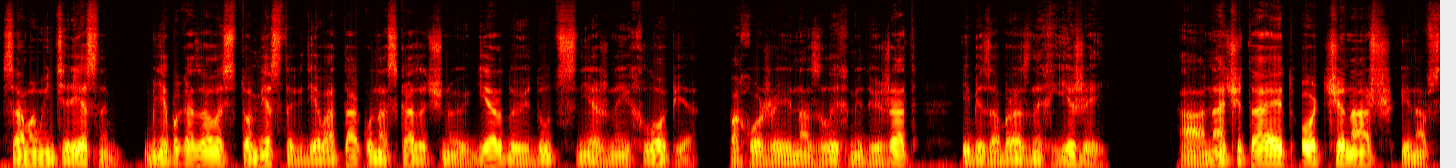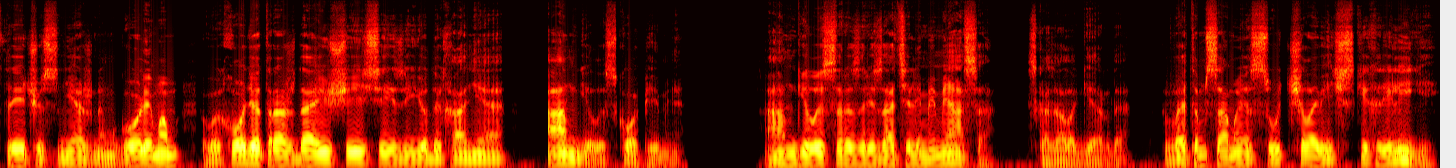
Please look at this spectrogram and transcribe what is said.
Самым интересным мне показалось то место, где в атаку на сказочную Герду идут снежные хлопья, похожие на злых медвежат и безобразных ежей. А она читает «Отче наш», и навстречу снежным големам выходят рождающиеся из ее дыхания ангелы с копьями. «Ангелы с разрезателями мяса», — сказала Герда. «В этом самая суть человеческих религий».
